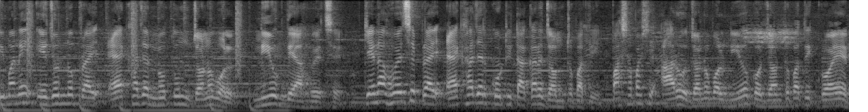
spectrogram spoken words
বিমানে এজন্য প্রায় এক হাজার নতুন জনবল নিয়োগ দেয়া হয়েছে। কেনা হয়েছে প্রায় এক হাজার কোটি টাকার যন্ত্রপাতি। পাশাপাশি আরও জনবল নিয়োগ ও যন্ত্রপাতি ক্রয়ের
